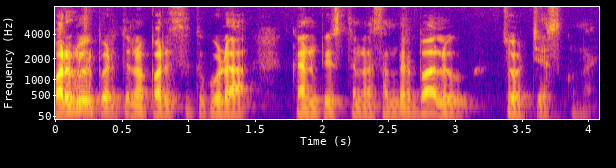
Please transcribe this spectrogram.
పరుగులు పెడుతున్న పరిస్థితి కూడా కనిపిస్తున్న సందర్భాలు చోటు చేసుకున్నాయి.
